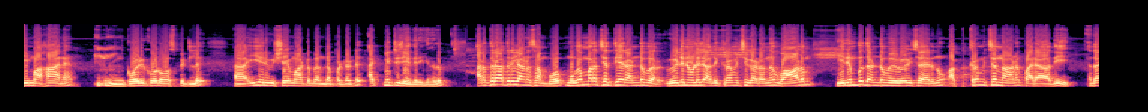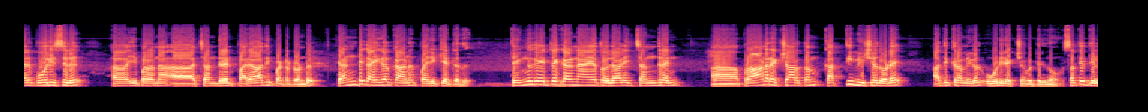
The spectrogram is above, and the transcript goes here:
ഈ മഹാന് കോഴിക്കോട് ഹോസ്പിറ്റലിൽ ഈ ഒരു വിഷയമായിട്ട് ബന്ധപ്പെട്ടിട്ട് അഡ്മിറ്റ് ചെയ്തിരിക്കുന്നത്. അർദ്ധരാത്രിയിലാണ് സംഭവം. മുഖം മറച്ചെത്തിയ രണ്ടുപേർ വീടിനുള്ളിൽ അതിക്രമിച്ച് കടന്ന് വാളും ഇരുമ്പ് ദണ്ടും ഉപയോഗിച്ചായിരുന്നു ആക്രമിച്ചെന്നാണ് പരാതി. എന്തായാലും പോലീസിൽ ഈ പറയുന്ന ചന്ദ്രൻ പരാതിപ്പെട്ടിട്ടുണ്ട്. രണ്ട് കൈകൾക്കാണ് പരിക്കേറ്റത്. തെങ്ങുകയറ്റക്കാരനായ തൊഴിലാളി ചന്ദ്രൻ പ്രാണരക്ഷാർത്ഥം കത്തി വീശിയതോടെ അതിക്രമികൾ ഓടി രക്ഷപ്പെട്ടിരുന്നു. സത്യത്തിൽ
